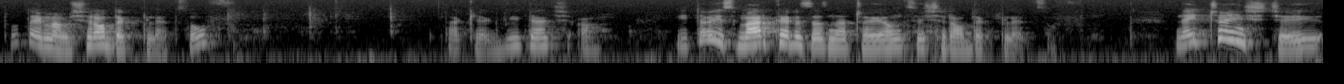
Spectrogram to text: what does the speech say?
Tutaj mam środek pleców, tak jak widać. O. I to jest marker zaznaczający środek pleców. Najczęściej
